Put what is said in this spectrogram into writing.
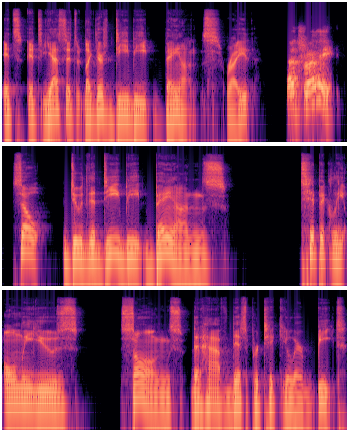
it's, it's, yes, it's like there's D beat bands, right? That's right. So do the D beat bands typically only use songs that have this particular beat?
